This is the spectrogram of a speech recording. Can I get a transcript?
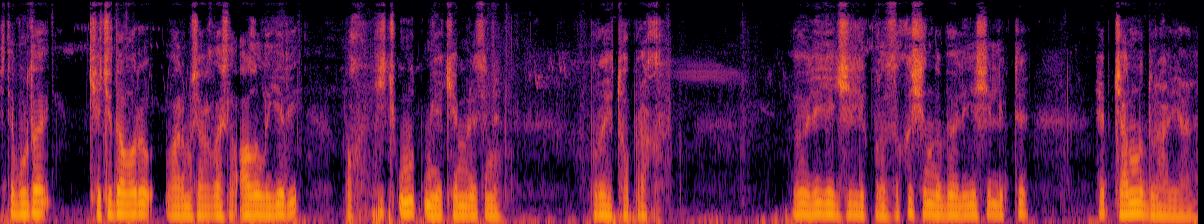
İşte burada keçi davarı varmış arkadaşlar. Ağılı yeri. Bak hiç unutmuyor kemiresini. Burayı toprak. Böyle yeşillik burası. Kışın da böyle yeşillikti. Hep canlı durar yani.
